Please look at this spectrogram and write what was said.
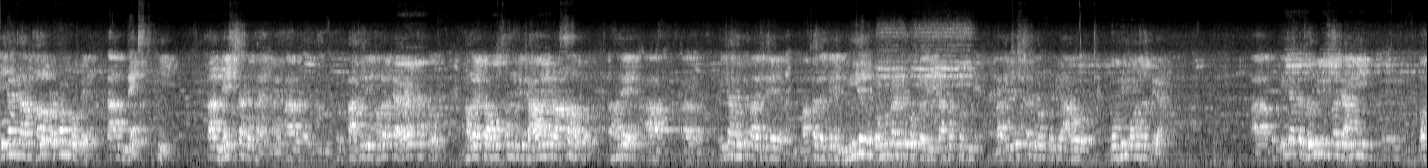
এইখানে যারা ভালো পারফর্ম করবে, তার নেক্সট কি? তার নেক্সটটা কোথায়? মানে তার তার যদি ভালো একটা অ্যাওয়ার্ড থাকতো, ভালো একটা অবস্থান যদি যাওয়ার একটা রাস্তা হতো, তাহলে এটা হতে পারে যে বাচ্চাদেরকে নিজে থেকে অনুপ্রাণিত করতে হবে, এই কাজের প্রতি বা এই চেষ্টাগুলোর প্রতি আরও গভীর মনোযোগ দেওয়া এইটা একটা জরুরি বিষয় যে আমি, গত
